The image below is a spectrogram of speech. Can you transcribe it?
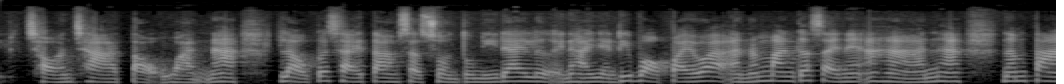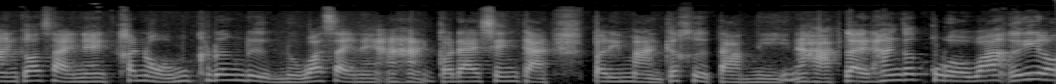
10 ช้อนชาต่อวันนะคะเราก็ใช้ตามสัดส่วนตรงนี้ได้เลยนะคะ อย่างที่บอกไปว่าน้ำมันก็ใส่ในอาหารนะคะน้ำตาลก็ใส่ในขนมเครื่องดื่ม หรือว่าใส่ในอาหารก็ได้เช่นกัน ปริมาณก็คือตามนี้นะคะ หลายท่านก็กลัวว่าเอ้ยเรา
